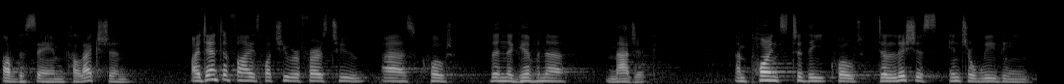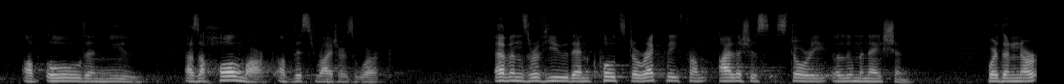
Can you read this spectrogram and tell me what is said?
of the same collection, identifies what she refers to as, quote, the Ní Dhuibhne magic, and points to the, quote, delicious interweaving of old and new as a hallmark of this writer's work. Evans' review then quotes directly from Eilish's story Illumination, where the,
